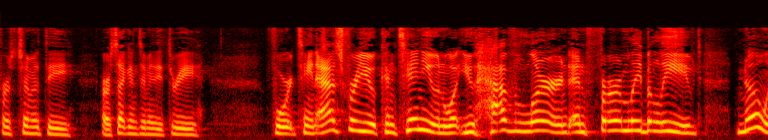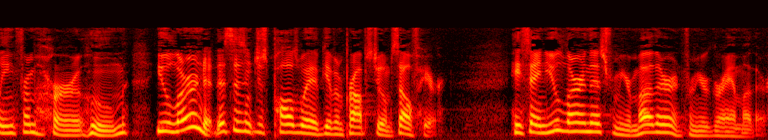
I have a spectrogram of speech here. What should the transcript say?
1 Timothy or 2 Timothy 3 14, as for you, continue in what you have learned and firmly believed, knowing from her whom you learned it. This isn't just Paul's way of giving props to himself here. He's saying you learned this from your mother and from your grandmother.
